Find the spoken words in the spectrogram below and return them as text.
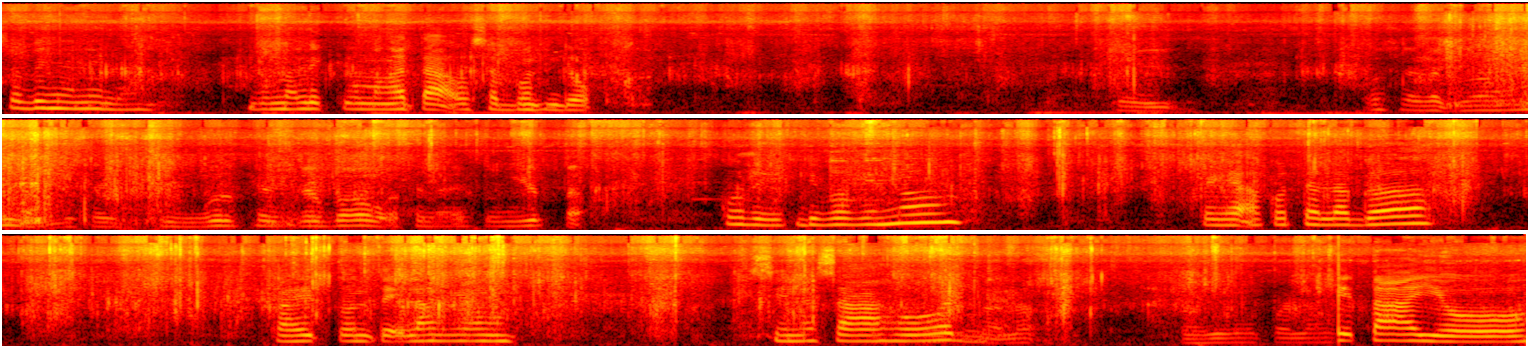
Sabi nga nila, bumalik yung mga tao sa bundok. Kay, o sa naglangulag, bisa siguro sa trabaho, sa na itong yuta. Correct, di ba, Bino? Kaya ako talaga, kahit konti lang yung sinasahod. Hindi tayo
